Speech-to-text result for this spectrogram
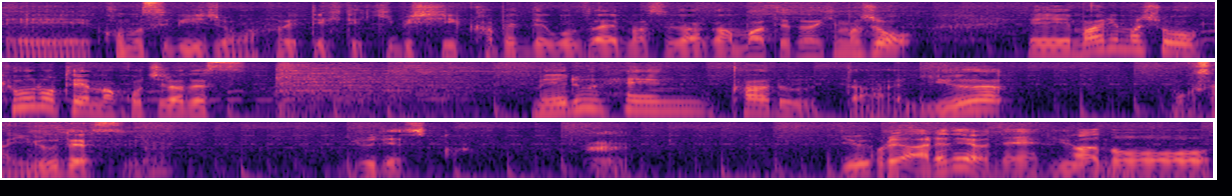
えー小結以上が増えてきて厳しい壁でございますが頑張っていただきましょう、えー参りましょう。今日のテーマはこちらです。メルヘンカルタユ木さんユですよ。ゆですか。ゆこれあれだよね。ゆ。あの、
